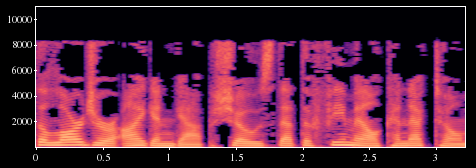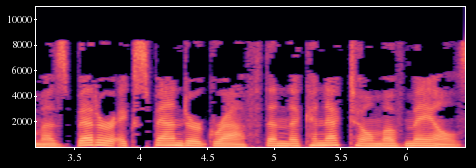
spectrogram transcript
The larger eigengap shows that the female connectome is better expander graph than the connectome of males.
